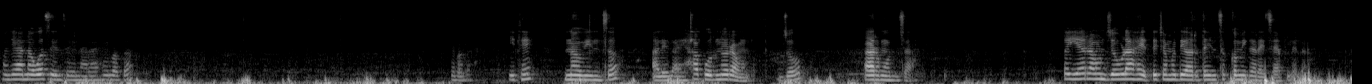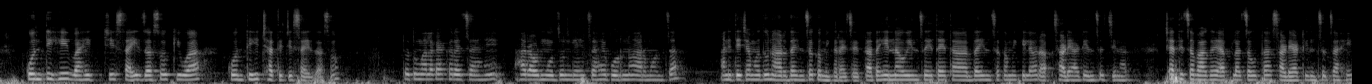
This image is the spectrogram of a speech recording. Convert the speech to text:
म्हणजे हा नवच इंच येणार आहे बघा. हे बघा. इथे नऊ इंच आलेला आहे. हा पूर्ण राऊंड जो आर्मोलचा तर या राऊंड जेवढा आहे त्याच्यामध्ये अर्धा इंच कमी करायचं आहे आपल्याला. कोणतीही बाहीची साईज असो किंवा कोणतीही छातीची साईज असो. तर तुम्हाला काय करायचं आहे? हा राऊंड मोजून घ्यायचा आहे पूर्ण आर्मोलचा आणि त्याच्यामधून अर्धा इंच कमी करायचं आहे आता हे नऊ इंच येत आहे तर अर्धा इंच कमी केल्यावर साडेआठ इंचच येणार. छातीचा भाग आहे आपला चौथा साडेआठ इंचच आहे.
